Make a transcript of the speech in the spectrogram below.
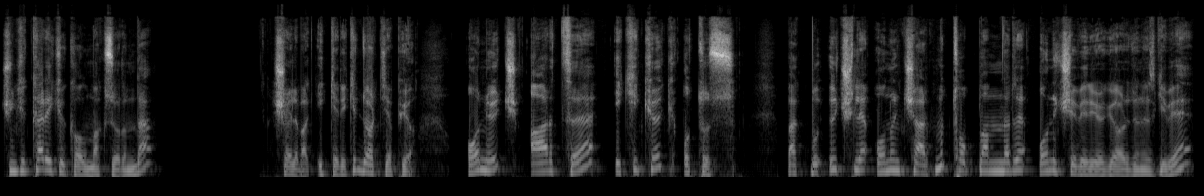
Çünkü karekök olmak zorunda. Şöyle bak 2 kere 2 4 yapıyor. 13 artı 2 kök 30. Bak bu 3 ile 10'un çarpımı toplamları 13'e veriyor gördüğünüz gibi.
